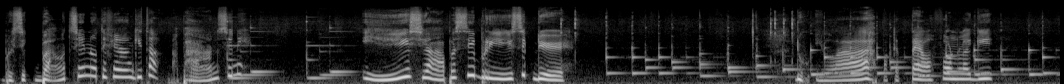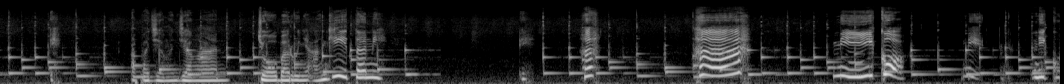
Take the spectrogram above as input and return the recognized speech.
berisik banget sih notifnya Anggita. Apaan sih nih? Ih, siapa sih berisik deh? Duh, ilah, pakai telepon lagi. Eh, apa jangan-jangan cowok barunya Anggita nih? Eh, hah? Hah? Niko? Ni, Niko,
